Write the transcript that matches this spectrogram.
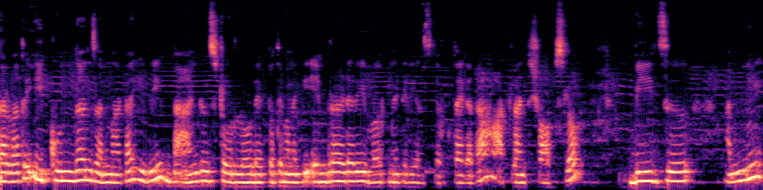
తర్వాత ఈ కుందన్స్ అనమాట ఇవి బ్యాంగిల్ స్టోర్లో లేకపోతే మనకి ఎంబ్రాయిడరీ వర్క్ మెటీరియల్స్ దొరుకుతాయి కదా? అట్లాంటి షాప్స్లో బీడ్స్ అన్నీ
